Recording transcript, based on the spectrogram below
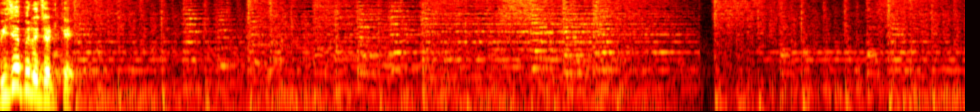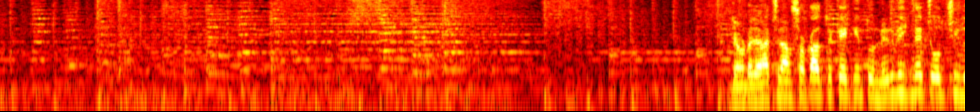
বিজেপি এজেন্টকে। যেমনটা জানাচ্ছিলাম, সকাল থেকে কিন্তু নির্বিঘ্নে চলছিল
